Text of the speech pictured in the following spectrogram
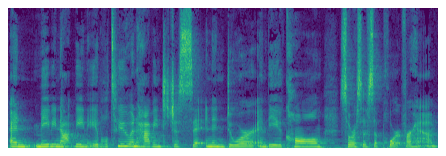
and maybe not being able to, and having to just sit and endure and be a calm source of support for him.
